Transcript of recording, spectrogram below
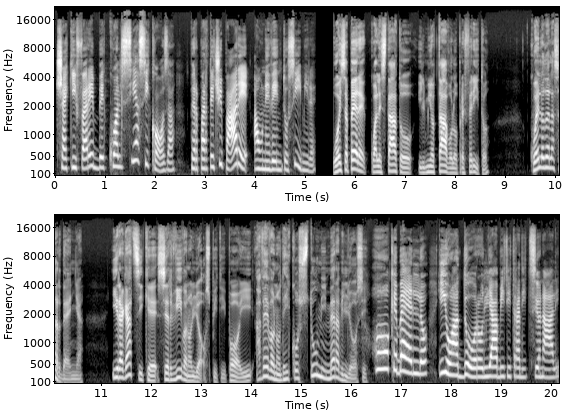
C'è chi farebbe qualsiasi cosa per partecipare a un evento simile. Vuoi sapere qual è stato il mio tavolo preferito? Quello della Sardegna. I ragazzi che servivano gli ospiti poi avevano dei costumi meravigliosi. Oh, che bello! Io adoro gli abiti tradizionali.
